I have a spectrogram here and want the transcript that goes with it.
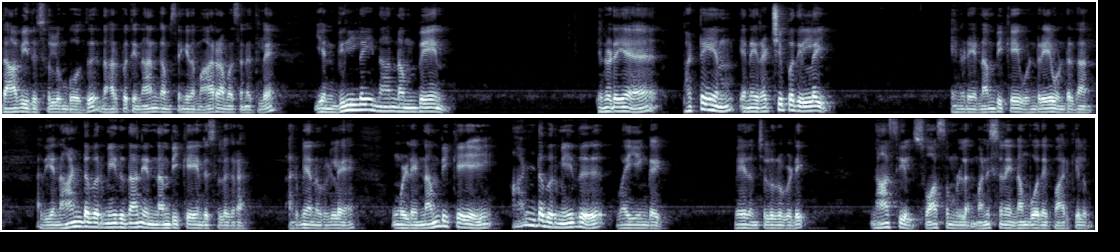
தாவீது சொல்லும்போது நாற்பத்தி நான்காம் சங்கீதம் ஆறாம் வசனத்தில் என் வில்லை நான் நம்பேன். என்னுடைய பட்டயம் என்னை ரட்சிப்பதில்லை. என்னுடைய நம்பிக்கை ஒன்றே ஒன்றுதான். அது என் ஆண்டவர் மீது தான் என் நம்பிக்கை என்று சொல்லுகிறார். அருமையானவர்களே உங்களுடைய நம்பிக்கையை ஆண்டவர் மீது வையுங்கள். வேதம் சொல்கிறபடி நாசியில் சுவாசம் உள்ள மனுஷனை நம்புவதை பார்க்கிலும்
